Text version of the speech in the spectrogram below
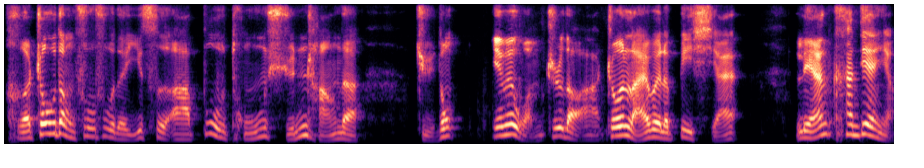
和周邓夫妇的一次啊不同寻常的举动。因为我们知道啊，周恩来为了避嫌，连看电影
